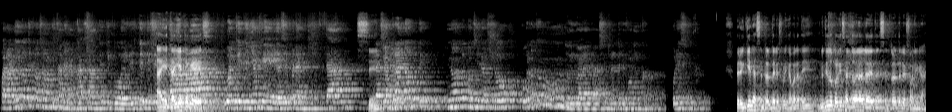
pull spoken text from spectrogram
para mí los teléfonos son los que están en la casa antes, tipo el este que se Ahí está, ¿y esto qué es? O el que tenía que hacer para quitar. Sí. La Pero ¿y qué es la central telefónica para ti? No entiendo por qué saltó ahora de central telefónica.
